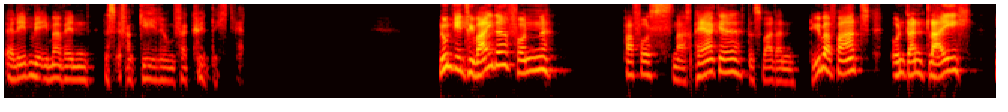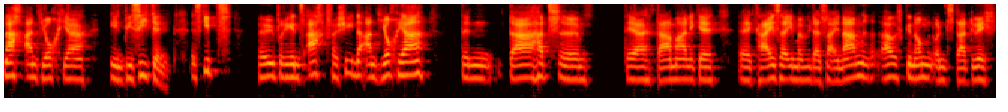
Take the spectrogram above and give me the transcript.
erleben wir immer, wenn das Evangelium verkündigt wird. Nun gehen sie weiter von Paphos nach Perge, das war dann die Überfahrt, und dann gleich nach Antiochia in Pisidien. Es gibt äh, übrigens acht verschiedene Antiochia, denn da hat äh, der damalige äh, Kaiser immer wieder seinen Namen rausgenommen und dadurch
